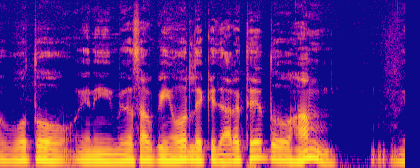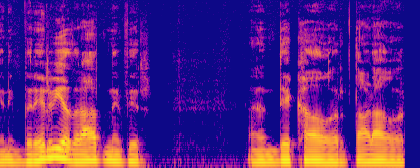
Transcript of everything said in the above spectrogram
وہ تو یعنی مرزا صاحب کہیں اور لے کے جا رہے تھے تو ہم یعنی بریلوی حضرات نے پھر دیکھا اور تاڑا اور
